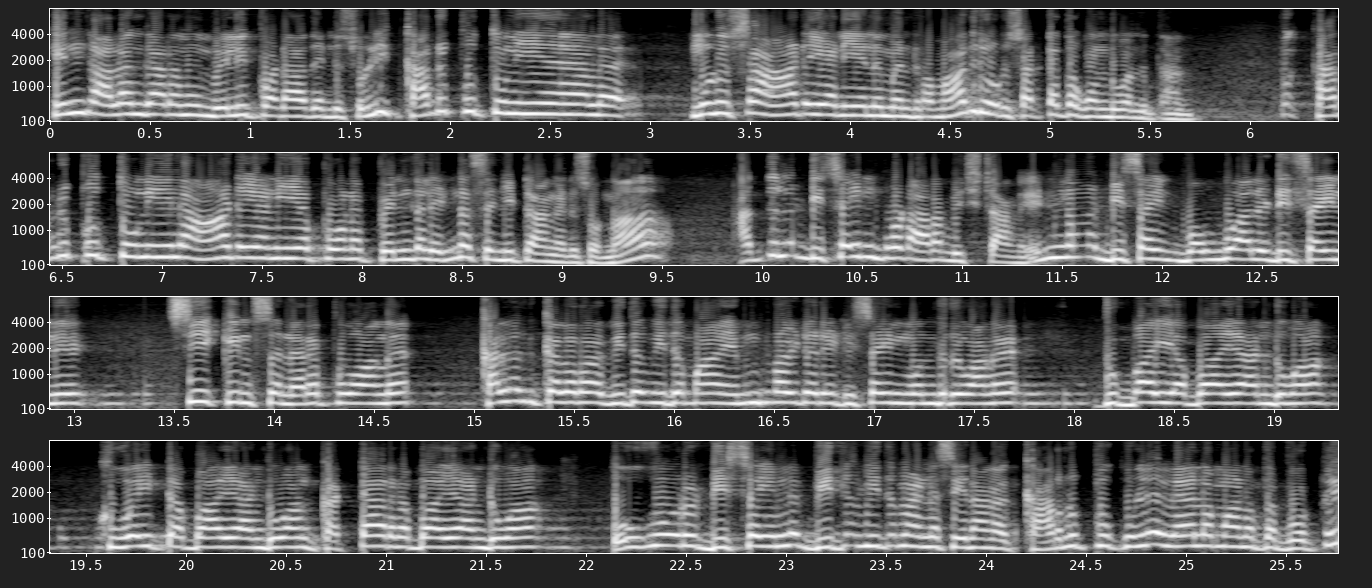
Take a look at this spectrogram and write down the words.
எந்த அலங்காரமும் வெளிப்படாது என்று சொல்லி கருப்பு துணியால முழுசா ஆடை அணியணும் என்ற மாதிரி ஒரு சட்டத்தை கொண்டு வந்துட்டாங்க. இப்ப கருப்பு துணியில ஆடை அணிய போன பெண்கள் என்ன செஞ்சிட்டாங்கன்னு சொன்னா அதுல டிசைன் போட ஆரம்பிச்சிட்டாங்க. என்ன டிசைன் வௌவால் டிசைனு சீக்கின்ஸை நிரப்புவாங்க. கலர் கலரா விதவிதமா எம்ப்ராய்டரி டிசைன் வந்துடுவாங்க துபாய் அபாயாண்டுவான் குவைட் அபாயாண்டுவான் கட்டார் அபாயாண்டுவான் ஒவ்வொரு டிசைன்ல விதவிதமா என்ன செய்யறாங்க கருப்புக்குள்ள வேலைமானத்தை போட்டு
